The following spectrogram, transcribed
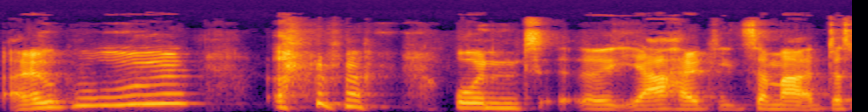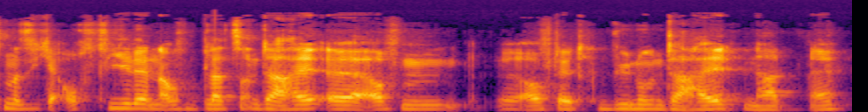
Alkohol. und äh, ja, halt, ich sag mal, dass man sich auch viel dann auf dem Platz unterhalten, äh, auf, dem, äh, auf der Tribüne unterhalten hat, ne?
